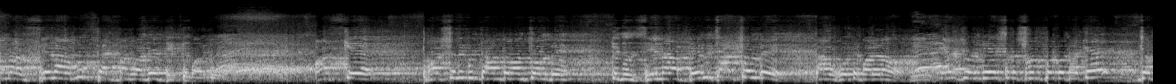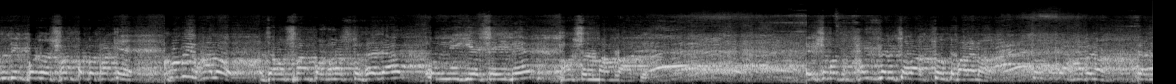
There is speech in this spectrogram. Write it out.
আমরা সেনা মুক্ত এক বাংলাদেশ দেখতে পারব আজকে ধর্ষণের বিরুদ্ধে আন্দোলন কিন্তু সেনা বেবিচার চলবে, তাও হতে পারে না। একজন মেয়ের সাথে সম্পর্ক থাকে, যতদিন পর্যন্ত সম্পর্ক থাকে, খুবই ভালো। যখন সম্পর্ক নষ্ট হয়ে যায়, অমনি গিয়ে সেই মেয়ে ধর্ষণের মামলা হাতে এই সমস্ত ফাইজলামি চলা চলতে পারে না হবে না। কারণ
